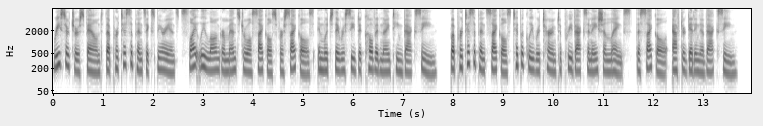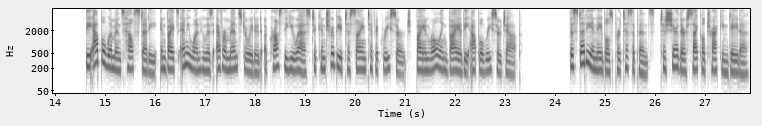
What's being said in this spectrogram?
researchers found that participants experienced slightly longer menstrual cycles for cycles in which they received a COVID 19 vaccine, but participants' cycles typically returned to pre vaccination lengths the cycle after getting a vaccine. The Apple Women's Health Study invites anyone who has ever menstruated across the U.S. to contribute to scientific research by enrolling via the Apple Research app. The study enables participants to share their cycle tracking data,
